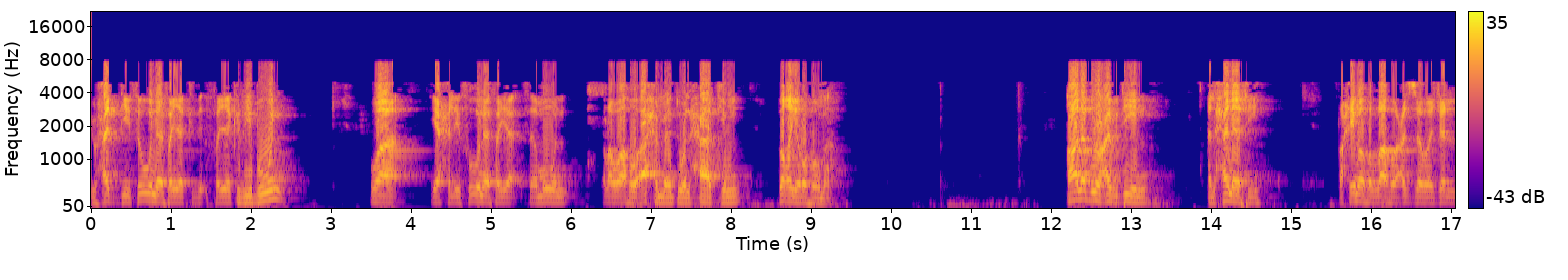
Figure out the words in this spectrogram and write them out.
يحدثون فيكذبون ويحلفون فيأثمون. رواه أحمد والحاكم وغيرهما. قال ابن عبدين الحنفي رحمه الله عز وجل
